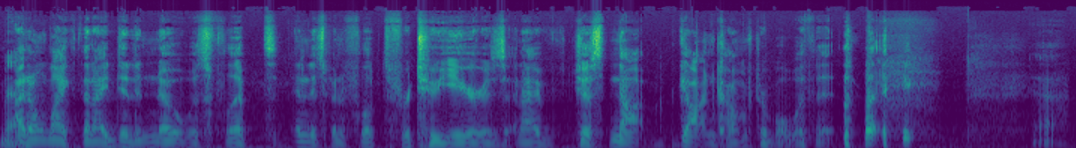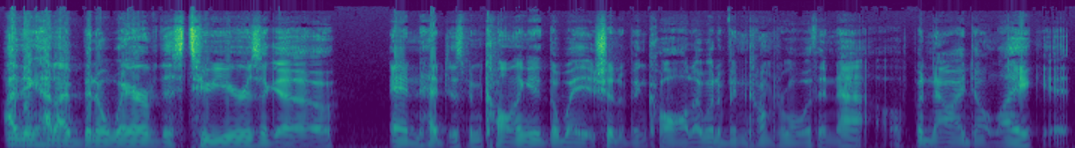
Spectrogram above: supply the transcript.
Yeah. I don't like that I didn't know it was flipped and it's been flipped for two years and I've just not gotten comfortable with it. like, I think had I been aware of this two years ago and had just been calling it the way it should have been called, I would have been comfortable with it now. But now I don't like it.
